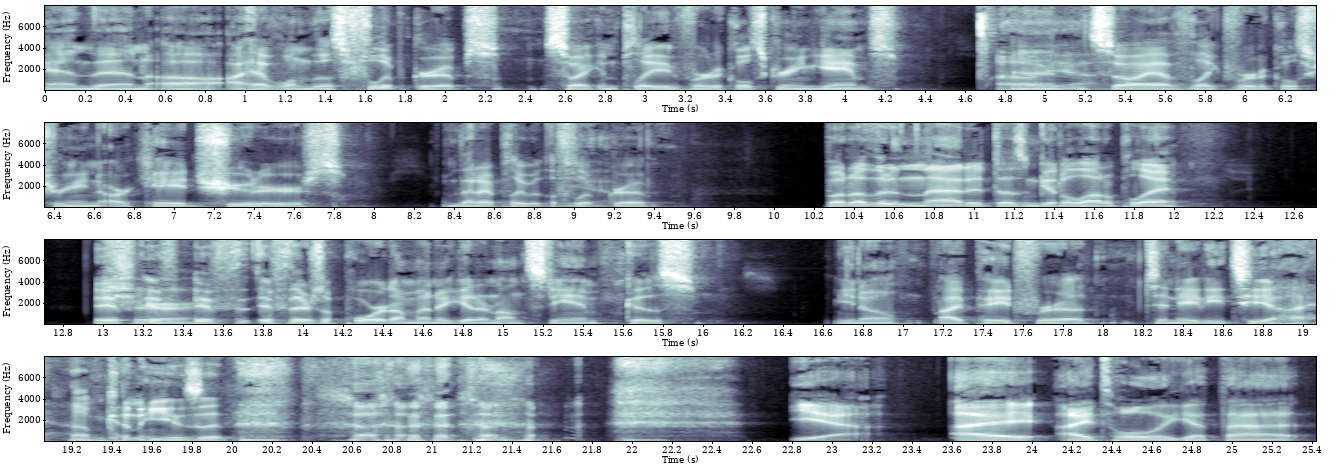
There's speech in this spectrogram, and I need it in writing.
and then uh, I have one of those flip grips, so I can play vertical screen games. Oh and so I have like vertical screen arcade shooters that I play with the flip Yeah. grip. But other than that, it doesn't get a lot of play. If Sure. if, if if there's a port, I'm gonna get it on Steam because you know I paid for a 1080 Ti. I'm gonna use it. Yeah. I I totally get that.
